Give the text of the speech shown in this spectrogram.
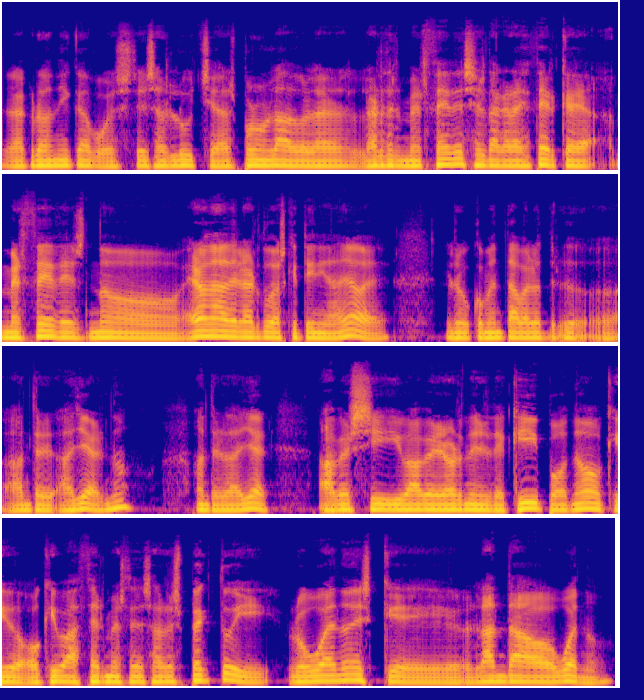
la crónica, pues esas luchas, por un lado las, las del Mercedes, es de agradecer que Mercedes no... Era una de las dudas que tenía yo, eh. lo comentaba el otro, antes, ayer, ¿no? Antes de ayer, a ver si iba a haber órdenes de equipo, ¿no? O que, o que iba a hacer Mercedes al respecto y lo bueno es que le han dado, bueno,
